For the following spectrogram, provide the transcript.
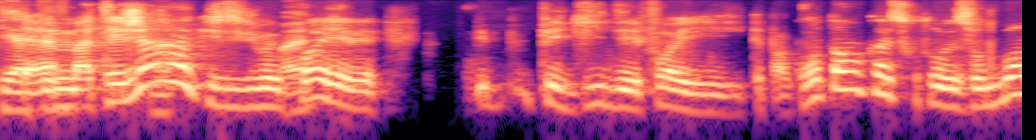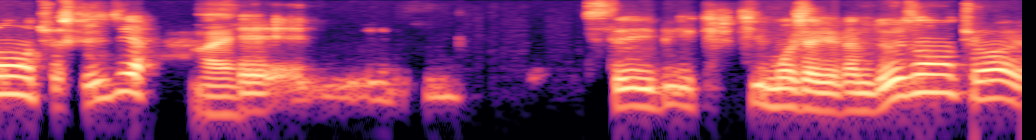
Il y avait Matéja qui jouait Ouais. pas. Il y avait Peggy, des fois, il n'était pas content quand il se retrouvait sur le banc. Tu vois ce que je veux dire Ouais. Et c'était- moi, j'avais 22 ans, tu vois.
